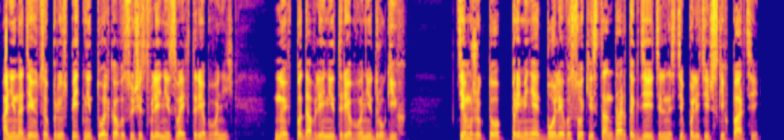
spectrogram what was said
Они надеются преуспеть не только в осуществлении своих требований, но и в подавлении требований других. Тем же, кто применяет более высокие стандарты к деятельности политических партий,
